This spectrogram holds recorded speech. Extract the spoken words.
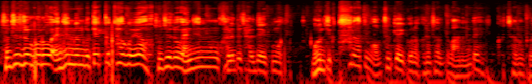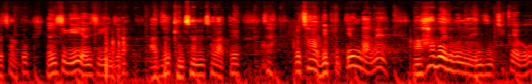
전체적으로 엔진룸도 깨끗하고요. 전체적으로 엔진룸 관리도 잘 되어 있고 막 먼지 타르 같은 거 엄청 껴 있거나 그런 차들도 많은데 그 차는 그렇지 않고요. 연식이 연식인지라 아주 괜찮은 차 같아요. 자, 이 차 리프트 띄운 다음에 아, 하부에서 보는 엔진 체크해보고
